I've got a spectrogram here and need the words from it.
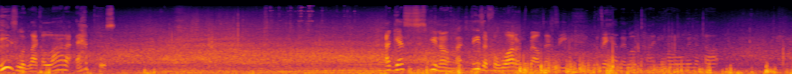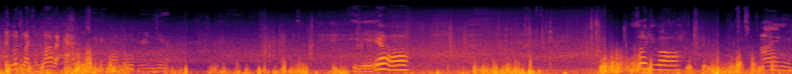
These look like a lot of apples. I guess, you know, these are for water spouts I see because they have that little tiny hole in the top. They look like a lot of apples when you walk over in here. Yeah. So you all, I'm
